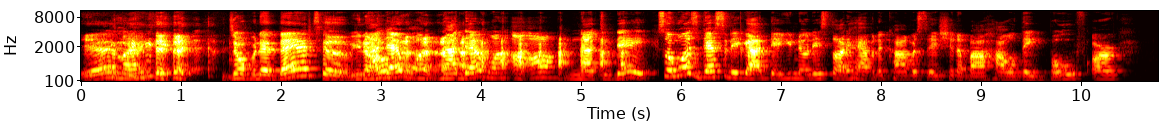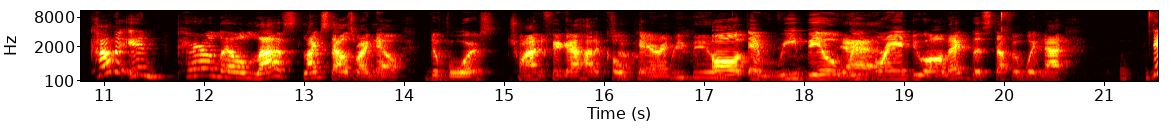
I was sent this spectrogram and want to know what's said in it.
yeah, man. Jump in that bathtub, you know. Not that one. Not that one. Uh-uh. Not today. So once Destiny got there, you know, they started having a conversation about how they both are kind of in parallel lives lifestyles right now. Divorce, trying to figure out how to co-parent, rebuild, all and rebuild, yeah. rebrand, do all that good stuff and whatnot. They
